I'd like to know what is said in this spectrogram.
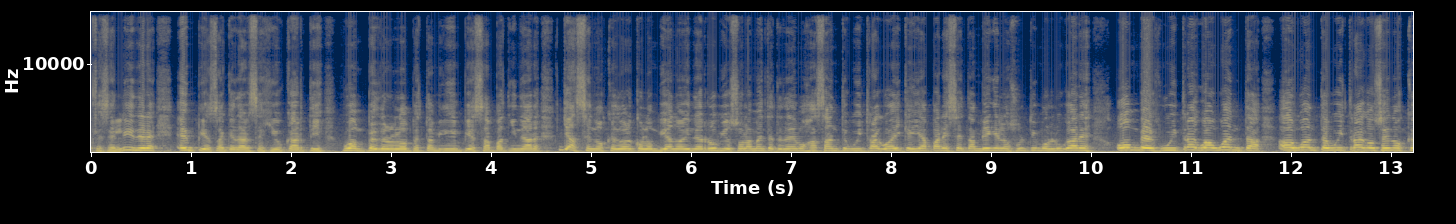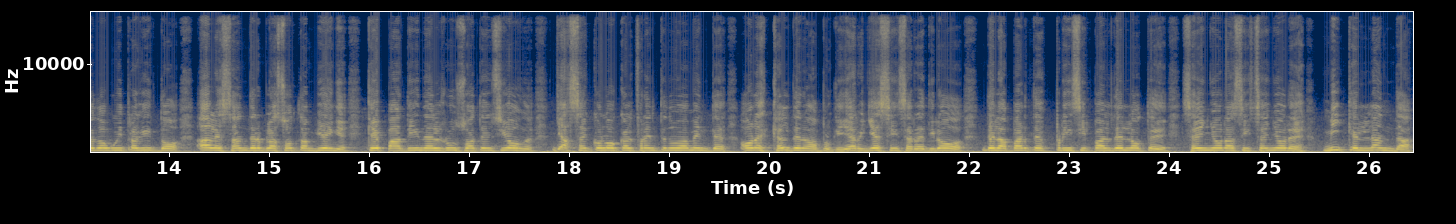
que es el líder, empieza a quedarse Hugh Carty. Juan Pedro López también empieza a patinar. Ya se nos quedó el colombiano Aine Rubio. Solamente tenemos a Santi Huitrago ahí que ya aparece también en los últimos lugares. Hombre, Huitrago aguanta, aguanta Huitrago. Se nos quedó Huitraguito. Alexander Blasot también que patina el ruso. Atención, ya se coloca al frente nuevamente. Ahora es Kelderman porque ya Jessing se retiró de la parte principal del lote. Señoras y señores, Mikel Landa,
